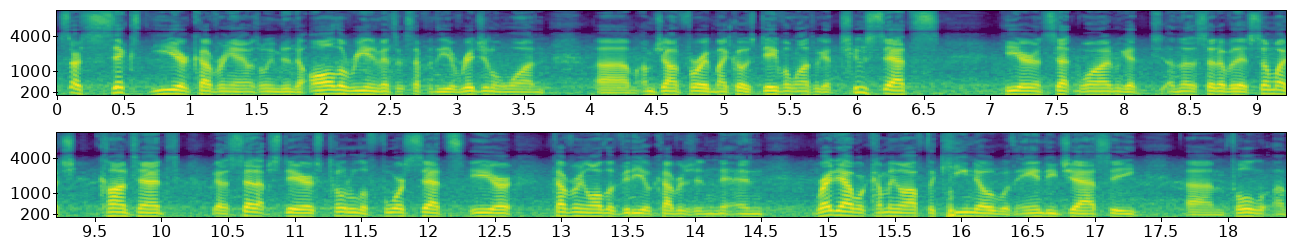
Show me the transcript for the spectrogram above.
It's our sixth year covering Amazon. We've been to all the reInvents except for the original one. Um, I'm John Furrier, my co-host Dave Vellante. We've got two sets here in set one. We got another set over there. So much content. We got a set upstairs, total of four sets here, covering all the video coverage. And, and right now we're coming off the keynote with Andy Jassy, um, full uh,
